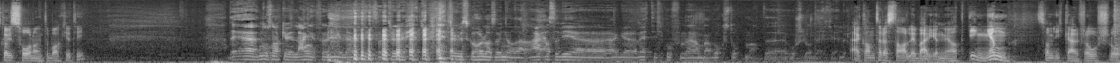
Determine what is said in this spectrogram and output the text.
Skal vi så langt tilbake i tid? Det er, nå snakker vi lenge før min levetid, så jeg tror, jeg, tror, jeg tror vi skal holde oss unna det. Nei, altså vi, eh, Jeg vet ikke hvorfor, men jeg har bare vokst opp med at eh, Oslo det er ikke bra. Jeg kan trøste alle i Bergen med at ingen som ikke er fra Oslo,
